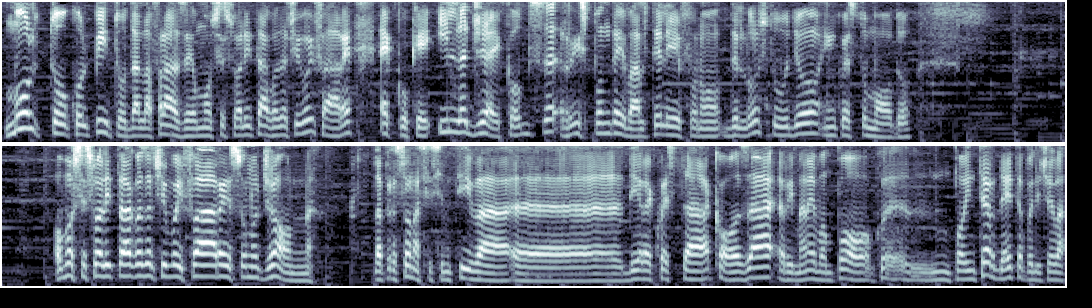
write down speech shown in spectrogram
Molto colpito dalla frase omosessualità cosa ci vuoi fare, ecco che il Jacobs rispondeva al telefono dello studio in questo modo. Omosessualità cosa ci vuoi fare? Sono John la persona si sentiva eh, dire questa cosa, rimaneva un po', un po interdetta, poi diceva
